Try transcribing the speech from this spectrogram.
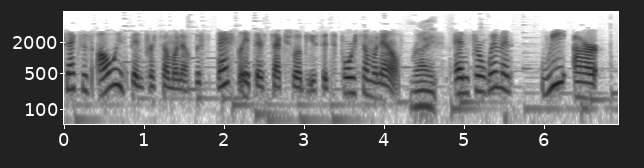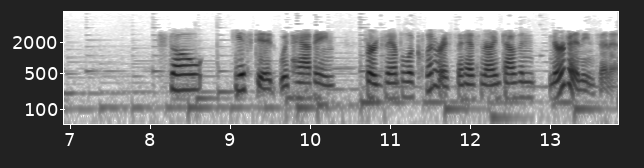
sex has always been for someone else, especially if there's sexual abuse. It's for someone else. right. And for women, we are so gifted with having, for example, a clitoris that has 9,000 nerve endings in it.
